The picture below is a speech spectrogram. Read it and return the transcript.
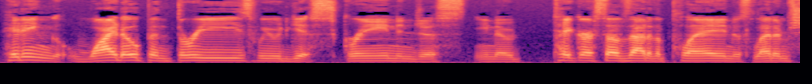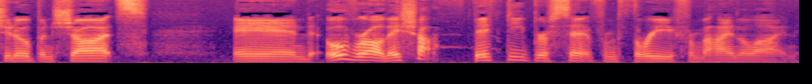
hitting wide open threes. We would get screened and just, you know, take ourselves out of the play and just let them shoot open shots. And overall, they shot 50% from three from behind the line.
